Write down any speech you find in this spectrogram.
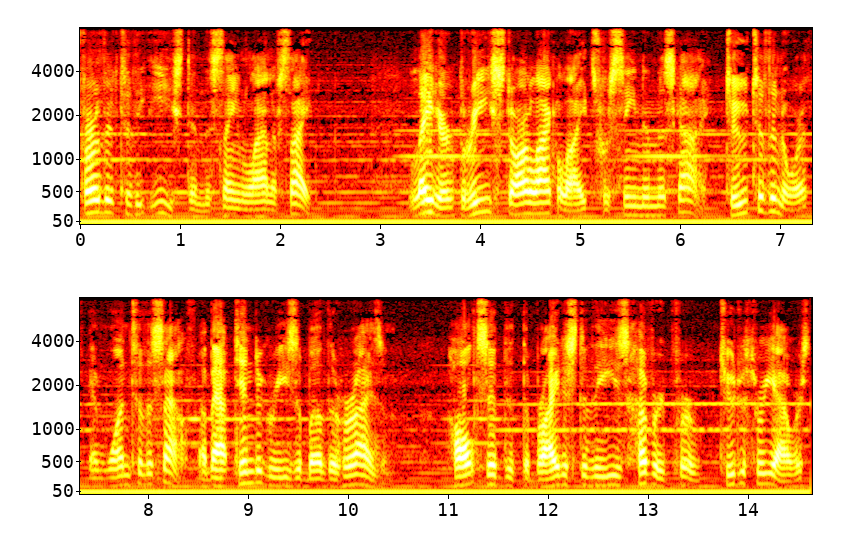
further to the east in the same line of sight. Later, three star like lights were seen in the sky, two to the north and one to the south, about 10 degrees above the horizon. Halt said that the brightest of these hovered for two to three hours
